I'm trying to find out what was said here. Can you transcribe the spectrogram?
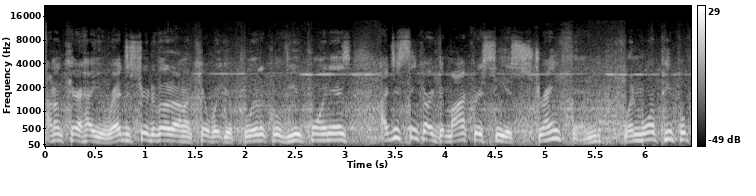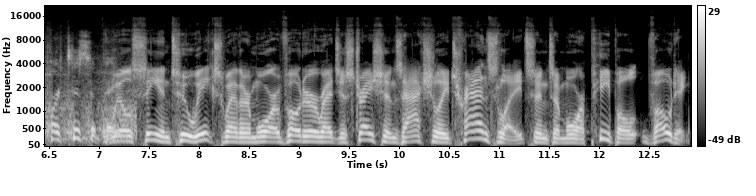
I don't care how you register to vote. I don't care what your political viewpoint is. I just think our democracy is strengthened when more people participate. We'll see in two weeks whether more voter registrations actually translates into more people voting.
